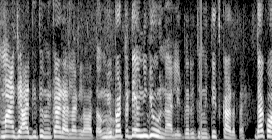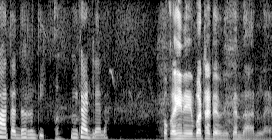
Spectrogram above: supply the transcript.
माझ्या आधी तुम्ही काढायला लागला होता. मी बटाट्यावनी घेऊन आली तरी तुम्ही तीच काढताय. दाखवा हातात धरून ती मी काढलेला. हो का? हिने बटाट्यावने कंद आणलाय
